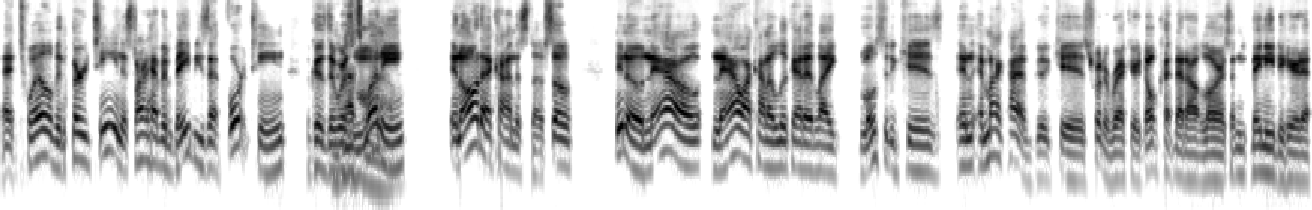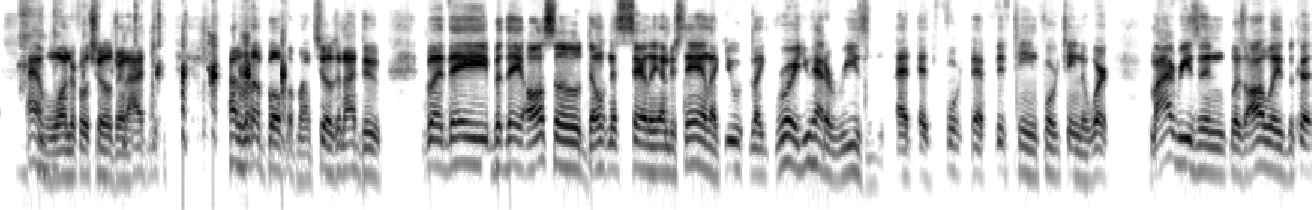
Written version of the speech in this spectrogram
at 12 and 13 and start having babies at 14 because there was That's money wild. and all that kind of stuff. So, you know, now now I kind of look at it like most of the kids, and, and my I have good kids for the record. Don't cut that out, Lawrence. And they need to hear that. I have wonderful children. I I love both of my children. I do. But they but they also don't necessarily understand like you like Roy, you had a reason at at, four, at 15, 14 to work. My reason was always because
